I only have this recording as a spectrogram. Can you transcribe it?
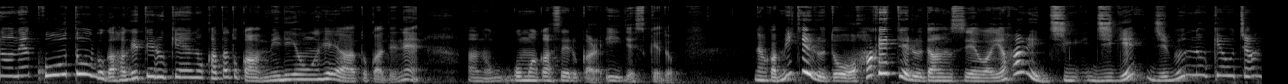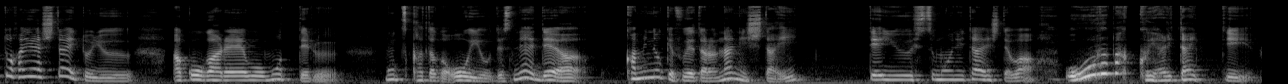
のね後頭部がハゲてる系の方とかはミリオンヘアとかでねあの、ごまかせるからいいですけど。なんか見てると、ハゲてる男性はやはり地毛？自分の毛をちゃんと生やしたいという憧れを持ってる、持つ方が多いようですね。で、髪の毛増えたら何したいっていう質問に対しては、オールバックやりたいっていう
